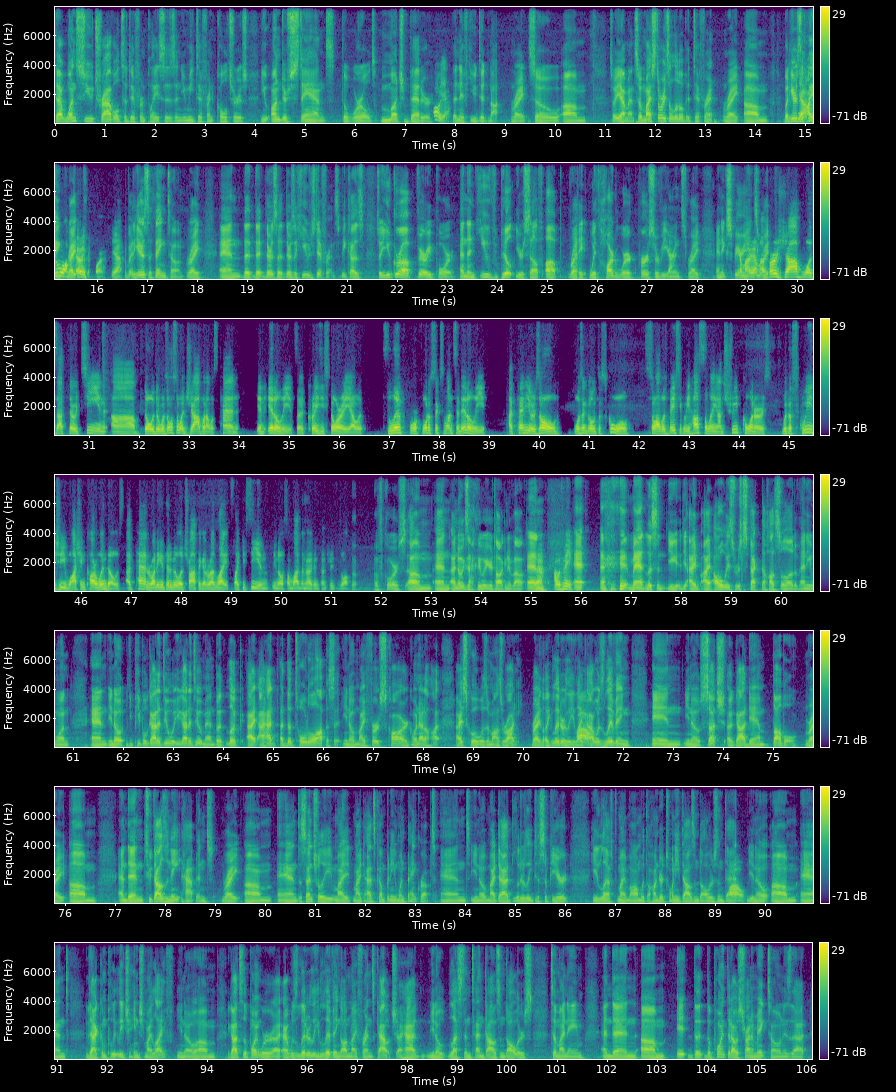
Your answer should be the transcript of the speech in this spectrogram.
That once you travel to different places and you meet different cultures, you understand the world much better oh, yeah. than if you did not, right? So, um, so yeah, man. So my story's a little bit different, right? Um, but here's yeah, the thing, I grew up right? Very poor. Yeah. But here's the thing, Tone, right? And the, the, there's a there's a huge difference because so you grew up very poor and then you've built yourself up right with hard work, perseverance, yeah. right, and experience. Yeah, my, my right? first job was at 13. Uh, though there was also a job when I was 10 in Italy. It's a crazy story. I was lived for four to six months in Italy at 10 years old wasn't going to school. So I was basically hustling on street corners with a squeegee washing car windows at 10 running into the middle of traffic at red lights like you see in you know some latin american countries as well. Of course. Um and i know exactly what you're talking about. And yeah, that was me. and, man listen you i i always respect the hustle out of anyone. And you know people got to do what you got to do man. But look i i had the total opposite. You know my first car going out of high school was a maserati right? Like literally, like wow. I was living in, you know, such a goddamn bubble, right? Um and then 2008 happened, right? Um and essentially my my dad's company went bankrupt and, you know, my dad literally disappeared. He left my mom with $120,000 in debt, wow. you know, um and that completely changed my life. You know, um, it got to the point where I, I, was literally living on my friend's couch. I had, you know, less than ten thousand dollars to my name, and then um, it the the point that I was trying to make, Tone, is that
